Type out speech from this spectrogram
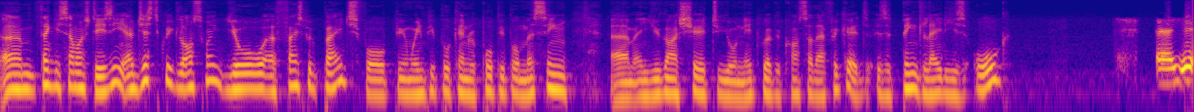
Um, thank you so much, Dessie. Uh, just a quick last one. Your uh, Facebook page for when people can report people missing, um, and you guys share it to your network across South Africa. It- Is it pinkladies.org? Uh, yeah,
